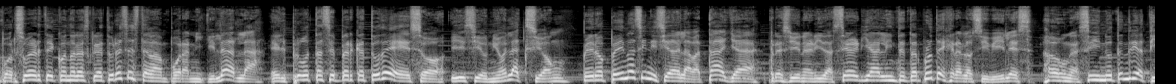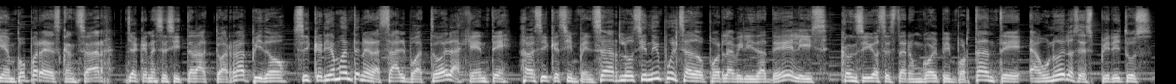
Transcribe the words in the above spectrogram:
Por suerte, cuando las criaturas estaban por aniquilarla. El prota se percató de eso y se unió a la acción. Pero apenas iniciada la batalla, recibió una herida seria al intentar proteger a los civiles. Aún así, no tendría tiempo para descansar, ya que necesitaba actuar rápido si quería mantener a salvo a toda la gente. Así que sin pensarlo, siendo impulsado por la habilidad de Ellis, consiguió asestar un golpe importante a uno de los espíritus.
